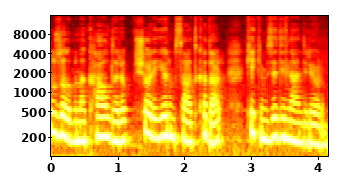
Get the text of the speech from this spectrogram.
buzdolabına kaldırıp şöyle yarım saat kadar kekimizi dinlendiriyorum.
